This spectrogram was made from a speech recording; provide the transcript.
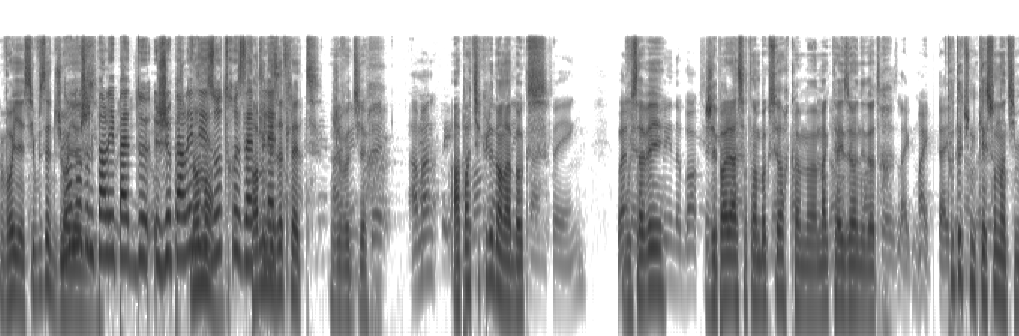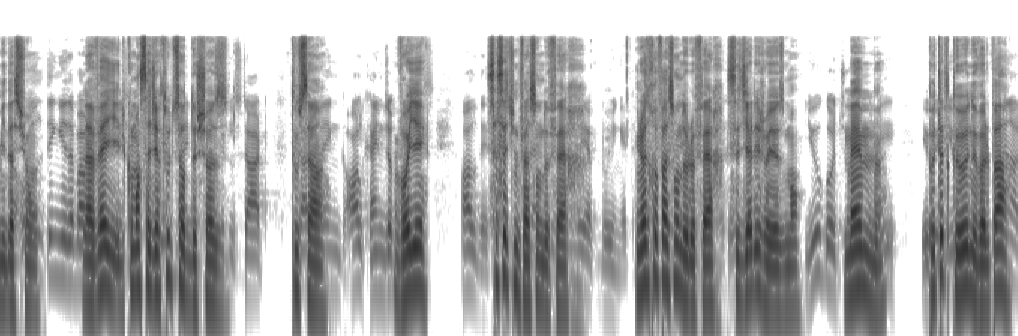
Voyez, si vous êtes joyeuse... Non, non, je ne parlais pas de... Je parlais des autres athlètes. Parmi les athlètes, je veux dire. En particulier dans la boxe. Vous savez, j'ai parlé à certains boxeurs comme euh, Mike Tyson et d'autres. Tout est une question d'intimidation. La veille, ils commencent à dire toutes sortes de choses. Tout ça. Voyez, ça c'est une façon de faire. Une autre façon de le faire, c'est d'y aller joyeusement. Même, peut-être qu'eux ne veulent pas,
